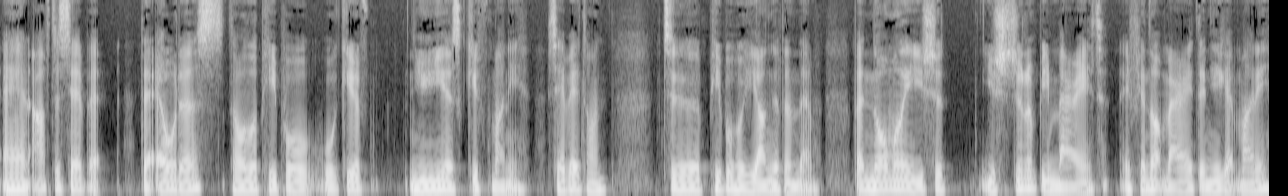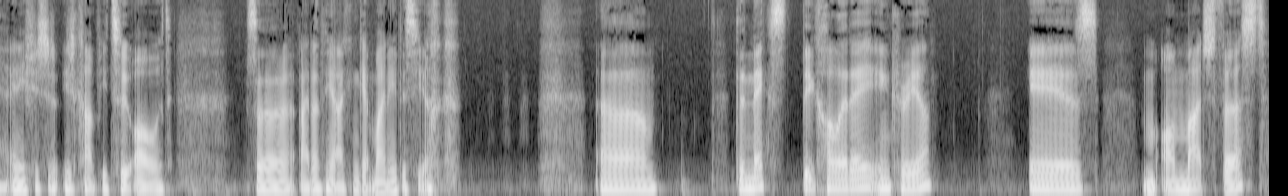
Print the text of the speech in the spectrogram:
And after sebae, the elders, the older people, will give New Year's gift money, sebaetdon, to people who are younger than them. But normally, you should you shouldn't be married. If you're not married, then you get money, and if you should, you can't be too old. So I don't think I can get money this year. um, the next big holiday in Korea is on March first.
